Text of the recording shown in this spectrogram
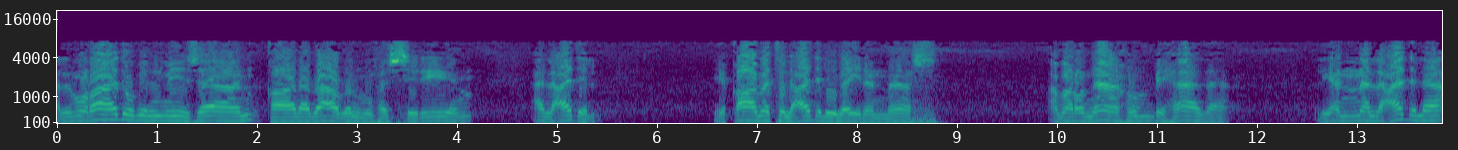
المراد بالميزان قال بعض المفسرين العدل إقامة العدل بين الناس. أمرناهم بهذا لأن العدل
